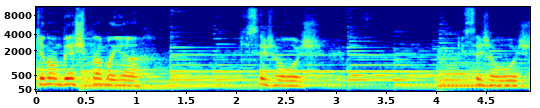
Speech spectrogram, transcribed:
que não deixe para amanhã, que seja hoje, que seja hoje,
